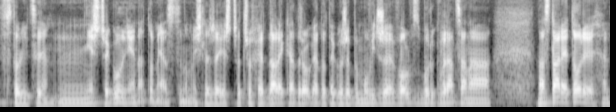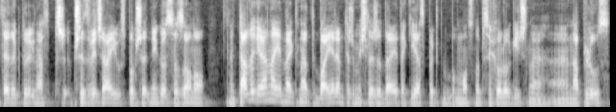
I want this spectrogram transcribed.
w stolicy mm, nieszczególnie, natomiast no, myślę, że jeszcze trochę daleka droga do tego, żeby mówić, że Wolfsburg wraca na, na stare tory, te, do których nas przyzwyczaił z poprzedniego sezonu. Ta wygrana jednak nad Bayerem też myślę, że daje taki aspekt mocno psychologiczny e, na plus,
